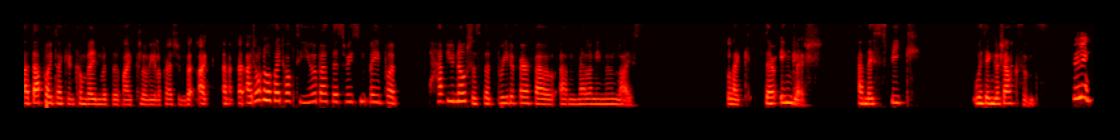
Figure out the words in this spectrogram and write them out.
at that point I can combine with the my colonial oppression but like and I I don't know if I talked to you about this recently but have you noticed that Breda Fairfowl and Melanie Moonlight like they're English and they speak with English accents really,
